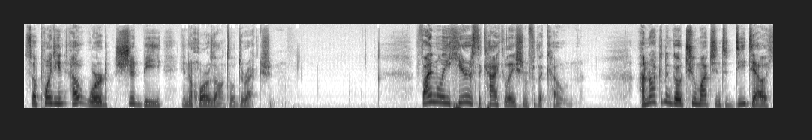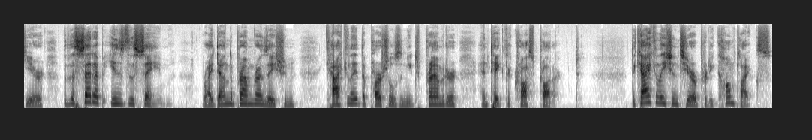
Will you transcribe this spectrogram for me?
so pointing outward should be in a horizontal direction. Finally, here's the calculation for the cone. I'm not going to go too much into detail here, but the setup is the same. Write down the parameterization, calculate the partials in each parameter, and take the cross product. The calculations here are pretty complex,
